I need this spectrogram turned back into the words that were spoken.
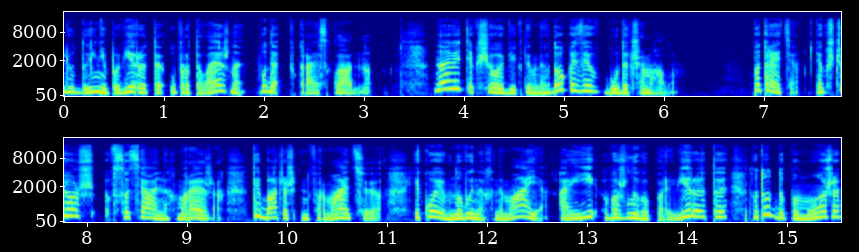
людині повірити у протилежне буде вкрай складно, навіть якщо об'єктивних доказів буде чимало. По-третє, якщо ж в соціальних мережах ти бачиш інформацію, якої в новинах немає, а її важливо перевірити, то тут допоможе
